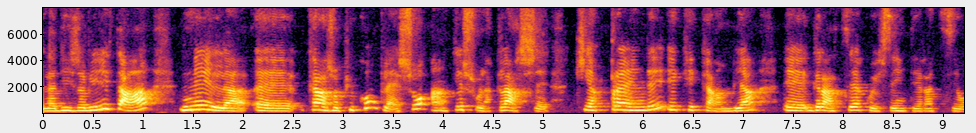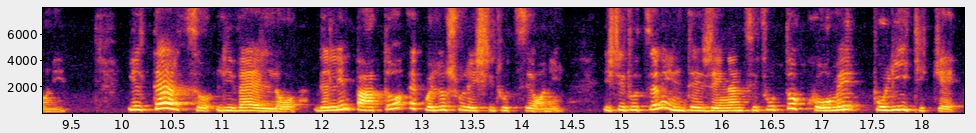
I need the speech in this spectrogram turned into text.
la disabilità, nel eh, caso più complesso anche sulla classe che apprende e che cambia eh, grazie a queste interazioni. Il terzo livello dell'impatto è quello sulle istituzioni. Istituzioni intese innanzitutto come politiche,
